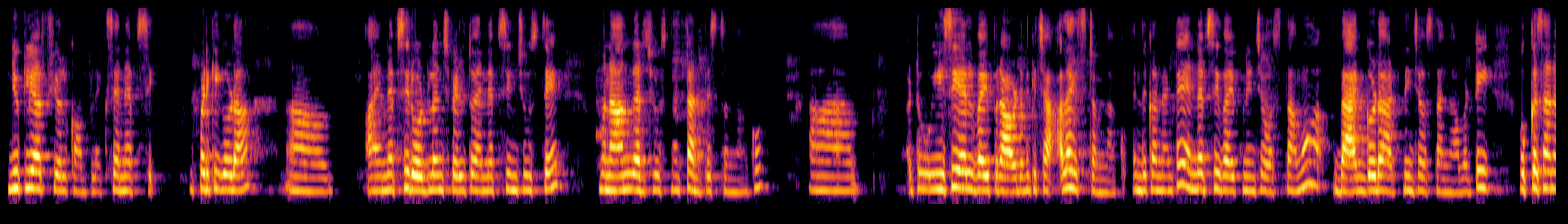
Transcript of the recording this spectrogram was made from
న్యూక్లియర్ ఫ్యూయల్ కాంప్లెక్స్ ఎన్ఎఫ్సి ఇప్పటికీ కూడా ఆ, ఎన్ఎఫ్సి రోడ్లోంచి వెళ్తూ ఎన్ఎఫ్సిని చూస్తే మా నాన్నగారు చూసినట్టు అనిపిస్తుంది నాకు. అటు ఈసీఎల్ వైపు రావడానికి చాలా ఇష్టం నాకు. ఎందుకనంటే ఎన్ఎఫ్సి వైపు నుంచి వస్తాము బ్యాగ్ కూడా అటు నుంచి వస్తాం కాబట్టి ఒక్కసారి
